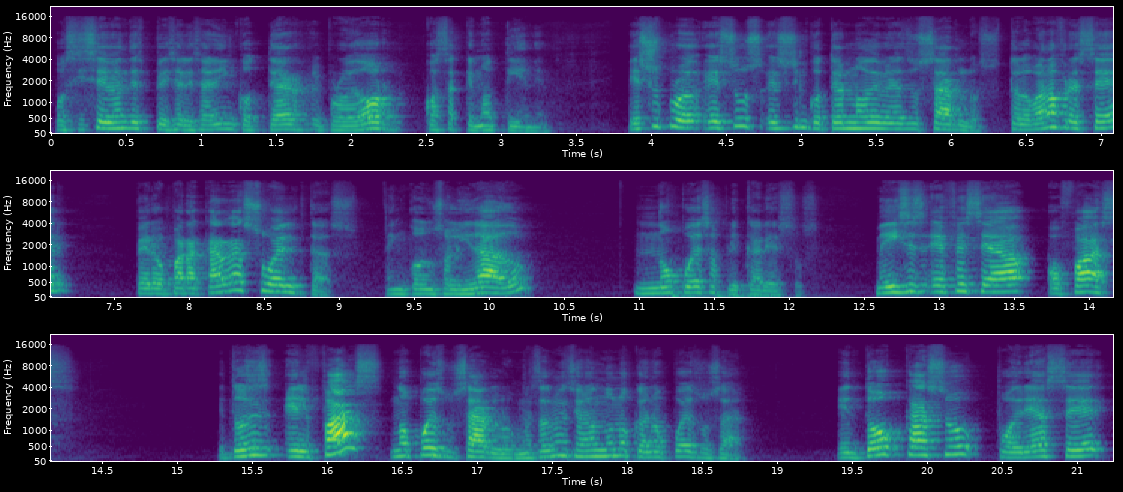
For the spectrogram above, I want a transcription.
o si se deben de especializar en Incoterm el proveedor, cosa que no tienen. Esos, esos, esos no deberías de usarlos. Te lo van a ofrecer, pero para cargas sueltas en consolidado, no puedes aplicar esos. Me dices FCA o FAS. Entonces, el FAS no puedes usarlo. Me estás mencionando uno que no puedes usar. En todo caso, podría ser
